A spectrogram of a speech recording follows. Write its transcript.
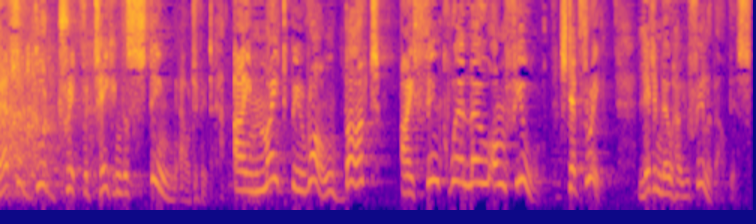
That's a good trick for taking the sting out of it. I might be wrong, but I think we're low on fuel. Step three, let him know how you feel about this.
